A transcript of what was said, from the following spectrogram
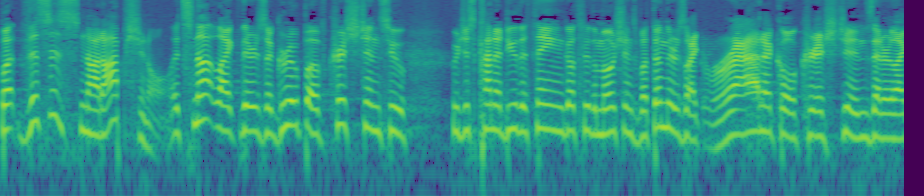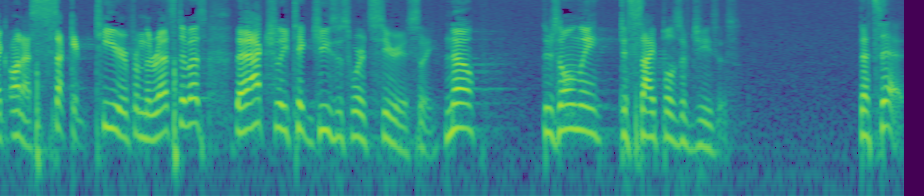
But this is not optional. It's not like there's a group of Christians who who just kind of do the thing and go through the motions, but then there's like radical Christians that are like on a second tier from the rest of us that actually take Jesus' words seriously. No, there's only disciples of Jesus. That's it.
